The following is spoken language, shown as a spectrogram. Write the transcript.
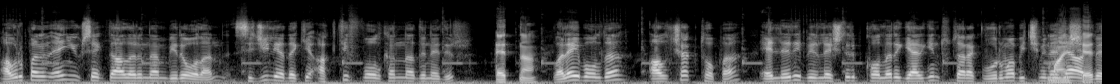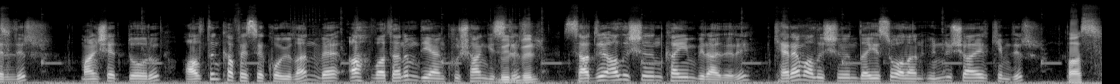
Avrupa'nın en yüksek dağlarından biri olan Sicilya'daki aktif volkanın adı nedir? Etna. Voleybolda alçak topa elleri birleştirip kolları gergin tutarak vurma biçimine ne Manşet. ad verilir? Manşet doğru. Altın kafese koyulan ve ah vatanım diyen kuş hangisidir? Bülbül. Sadri Alışık'ın kayınbiraderi, Kerem Alışık'ın dayısı olan ünlü şair kimdir? Pas.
